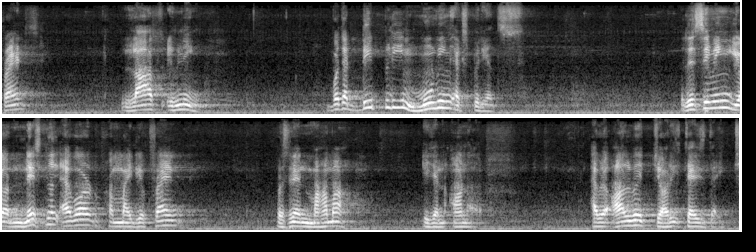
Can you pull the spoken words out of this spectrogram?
Friends, last evening was a deeply moving experience. Receiving your national award from my dear friend, President Mahama, is an honor. I will always cherish cherish that.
